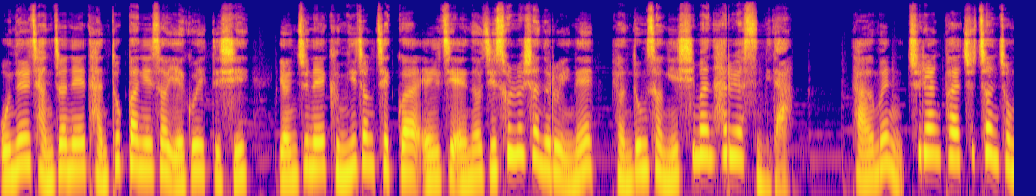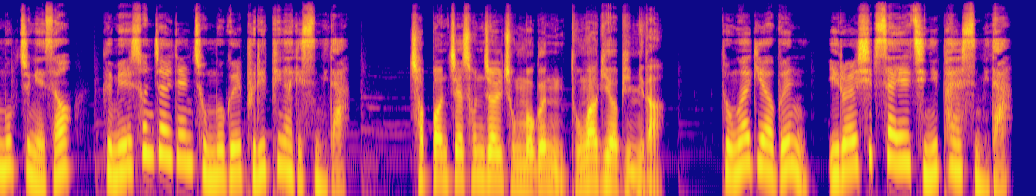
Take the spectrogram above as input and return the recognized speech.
오늘 장전의 단톡방에서 예고했듯이 연준의 금리 정책과 LG 에너지 솔루션으로 인해 변동성이 심한 하루였습니다. 다음은 출양파 추천 종목 중에서 금일 손절된 종목을 브리핑하겠습니다. 첫 번째 손절 종목은 동화기업입니다. 동화기업은 1월 14일 진입하였습니다.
